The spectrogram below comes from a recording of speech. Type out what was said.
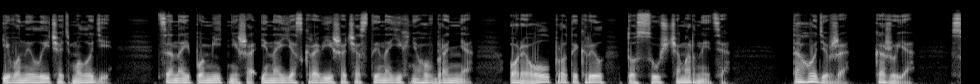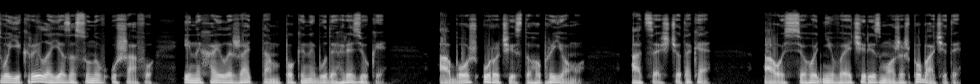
і вони личать молоді. Це найпомітніша і найяскравіша частина їхнього вбрання. Ореол проти крил то суща марниця. Та годі вже, кажу я. Свої крила я засунув у шафу, і нехай лежать там, поки не буде грязюки. Або ж урочистого прийому. А це що таке? А ось сьогодні ввечері зможеш побачити.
